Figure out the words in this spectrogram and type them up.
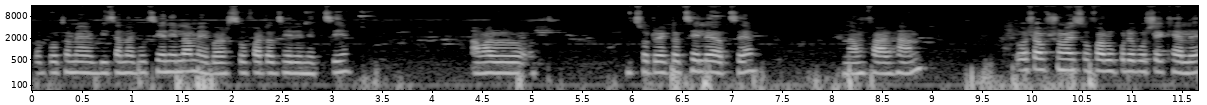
তো প্রথমে বিছানা গুছিয়ে নিলাম, এবার সোফাটা ঝেড়ে নিচ্ছি। আমার ছোট একটা ছেলে আছে, নাম ফারহান। তো সব সময় সোফার উপরে বসে খেলে,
